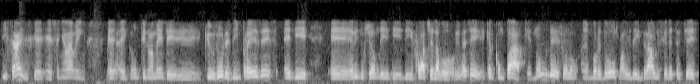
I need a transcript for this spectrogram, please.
design che eh, segnalavano eh, eh, continuamente eh, chiusure di imprese e di eh, riduzione di, di, di forze lavoro. Invece che il comparto non è solo eh, moredors, ma lo è idraulici, elettricisti,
